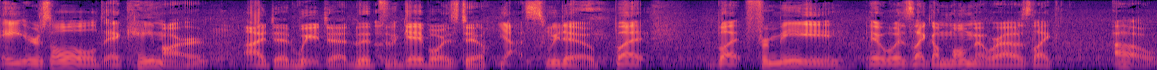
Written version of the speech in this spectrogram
eight years old at Kmart. I did. We did. It's the gay boys do. Yes, we do. But but for me, it was like a moment where I was like, oh,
